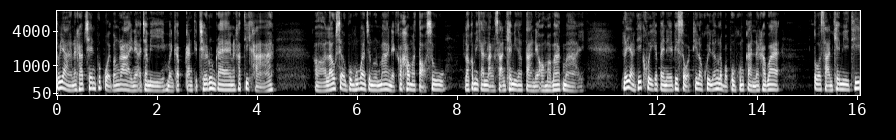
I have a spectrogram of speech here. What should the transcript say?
ตัวอย่างนะครับ เช่นผู้ป่วยบางรายเนี่ยอาจจะมีเหมือนกับการติดเชื้อรุนแรงนะครับที่ขาแล้วเซลล์ภูมิคุ้มกันจำนวนมากเนี่ยก็เข้ามาต่อสู้ แล้วก็มีการหลั่งสารเคมีต่างๆเนี่ยออกมามากมาย และอย่างที่คุยกันไปใน episode ที่เราคุยเรื่องระบบภูมิคุ้มกันนะครับว่า ตัวสารเคมีที่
